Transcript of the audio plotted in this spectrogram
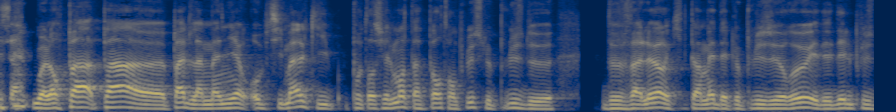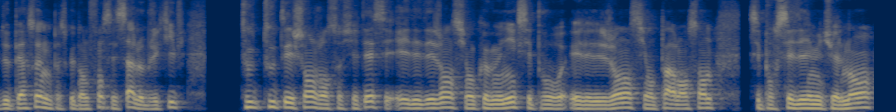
Ça. Ou alors pas, pas, euh, pas de la manière optimale qui potentiellement t'apporte en plus le plus de, de valeur et qui te permet d'être le plus heureux et d'aider le plus de personnes. Parce que dans le fond, c'est ça l'objectif. Tout, tout échange en société, c'est aider des gens. Si on communique, c'est pour aider les gens. Si on parle ensemble, c'est pour s'aider mutuellement.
